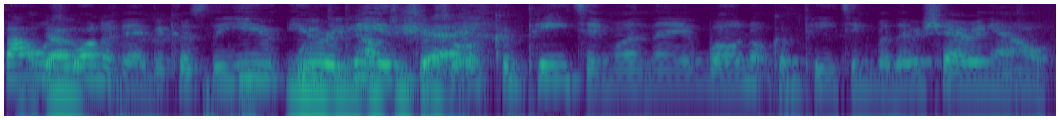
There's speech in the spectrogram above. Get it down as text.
That was one of it because the U- didn't have to Europeans were sort of competing, weren't they? Well, not competing, but they were sharing out.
